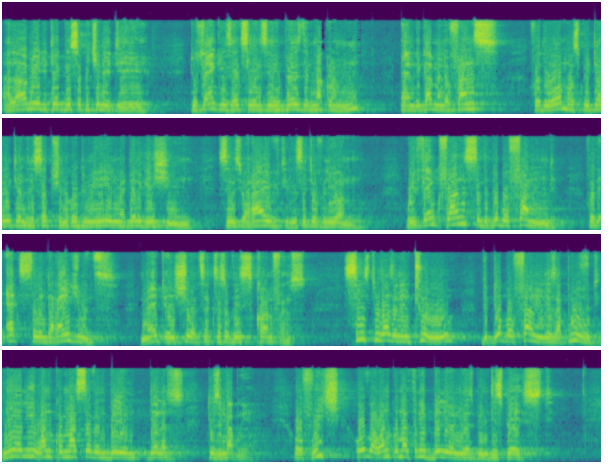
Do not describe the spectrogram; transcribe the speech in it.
Allow me to take this opportunity to thank His Excellency President Macron and the government of France for the warm hospitality and reception accorded to me and my delegation since we arrived in the city of Lyon. We thank France and the Global Fund for the excellent arrangements made to ensure the success of this conference. Since 2002, the Global Fund has approved nearly $1.7 billion to Zimbabwe, of which over 1.3 billion has been dispersed.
